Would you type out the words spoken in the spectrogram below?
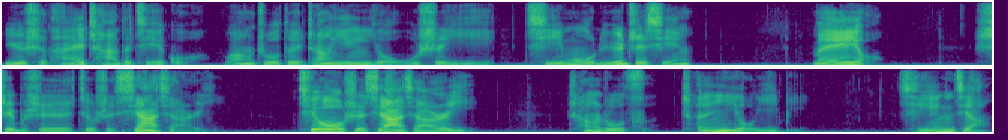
御史台查的结果，王珠对张英有无施以骑木驴之刑？没有。是不是就是吓吓而已？就是吓吓而已。诚如此，臣有一笔，请讲。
